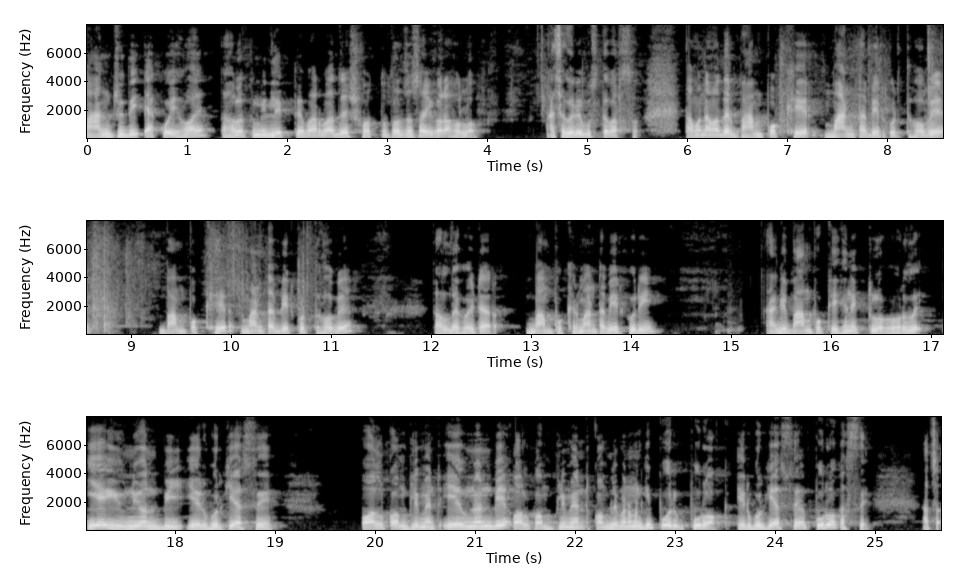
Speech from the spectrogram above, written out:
মান যদি একই হয়, তাহলে তুমি লিখতে পারবা যে সত্যতা যাচাই করা হলো। আশা করি বুঝতে পারছ। তার মানে আমাদের বাম পক্ষের মানটা বের করতে হবে। বাম পক্ষের মানটা বের করতে হবে। তাহলে দেখো এটার বাম পক্ষের মানটা বের করি। আগে বাম পক্ষে এখানে একটু লক্ষ্য করো যে এ ইউনিয়ন বি, এর উপর কি আছে? All complement A union B all complement complement মানে কি? পুর- পূরক। এর উপর কি আছে? পূরক আছে। আচ্ছা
